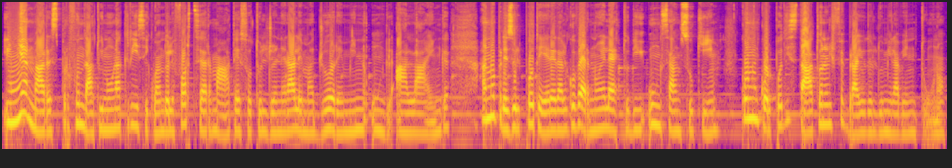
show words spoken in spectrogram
Il Myanmar è sprofondato in una crisi quando le forze armate, sotto il generale maggiore Min Aung Hlaing, hanno preso il potere dal governo eletto di Aung San Suu Kyi con un colpo di Stato nel febbraio del 2021.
